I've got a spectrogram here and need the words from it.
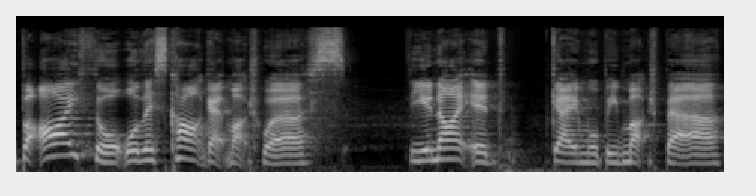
but I thought, well, this can't get much worse. The United game will be much better.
